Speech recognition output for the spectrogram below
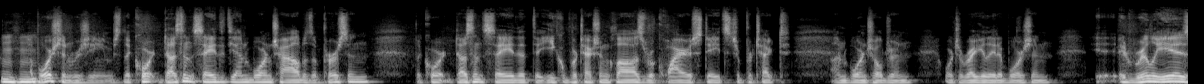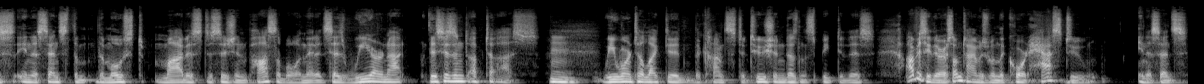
mm-hmm. abortion regimes. The court doesn't say that the unborn child is a person. The court doesn't say that the Equal Protection Clause requires states to protect unborn children or to regulate abortion. It really is, in a sense, the, the most modest decision possible, in that it says we are not this isn't up to us. Hmm. We weren't elected. The Constitution doesn't speak to this. Obviously, there are some times when the court has to, in a sense,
